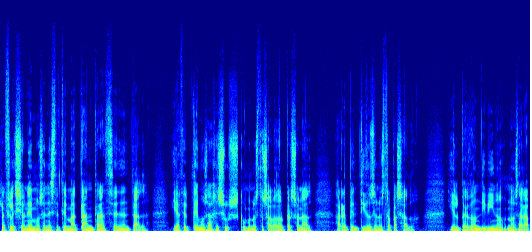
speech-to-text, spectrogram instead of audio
reflexionemos en este tema tan trascendental y aceptemos a Jesús como nuestro Salvador personal, arrepentidos de nuestro pasado, y el perdón divino nos dará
